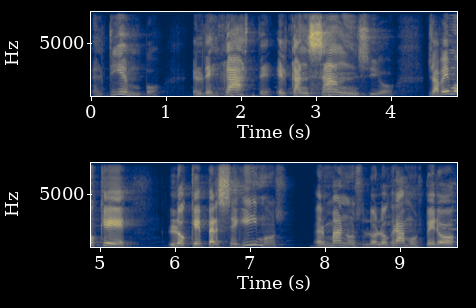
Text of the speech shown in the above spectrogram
El tiempo, el desgaste, el cansancio. Ya vemos que lo que perseguimos, hermanos, lo logramos, pero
